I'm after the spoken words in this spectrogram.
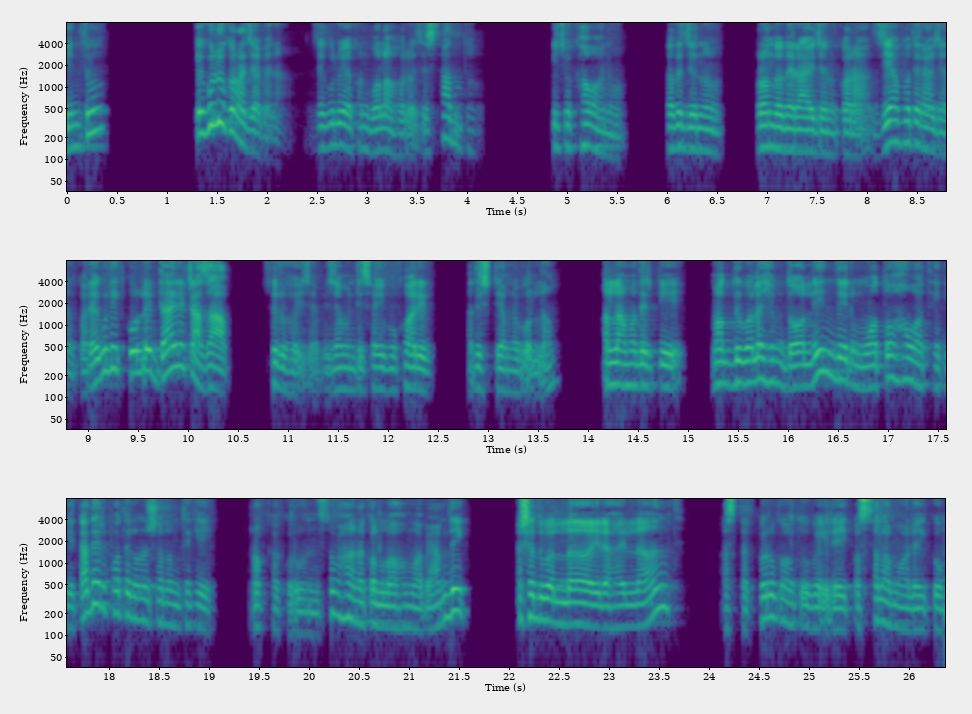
কিন্তু এগুলো করা যাবে না। যেগুলো এখন বলা হলো যে শ্রাদ্ধ, কিছু খাওয়ানো, তাদের জন্য রন্ধনের আয়োজন করা জিয়াপতের আয়োজন করা, এগুলি করলে ডাইরেক্ট আজাব শুরু হয়ে যাবে। যেমনটি সহি বুখারির আদেশটি আমরা বললাম। আল্লাহ আমাদেরকে মকদুব আলহিম দলিনদের মতো হওয়া থেকে, তাদের পথের অনুসরণ থেকে রক্ষা করুন। সুবাহানকাল্লাহমদিক আসাদু আল্লাহ ইলাহাইল্লান্ত আস্তাক ফিরুক আসসালামু আলাইকুম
